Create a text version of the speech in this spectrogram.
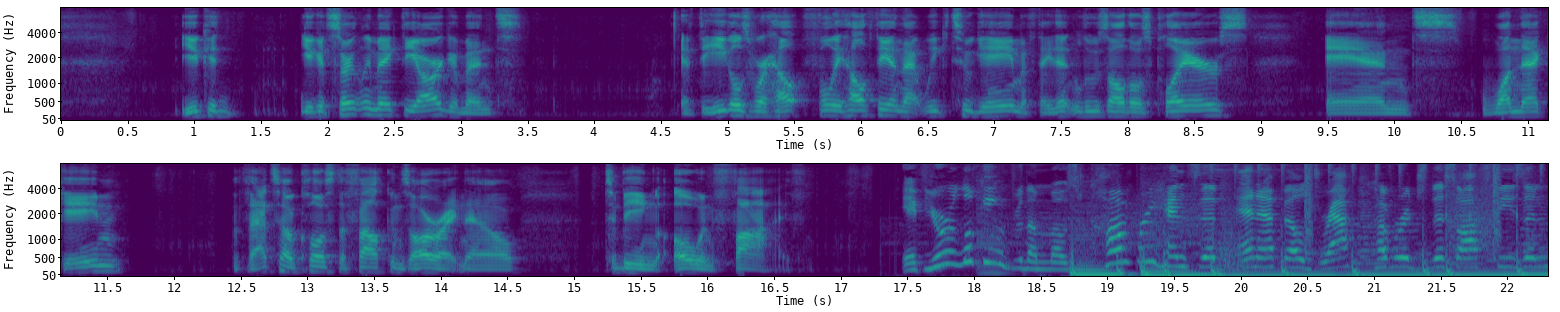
You could you could certainly make the argument if the Eagles were health, fully healthy in that week two game, if they didn't lose all those players and won that game, that's how close the Falcons are right now to being 0 and 5. If you're looking for the most comprehensive NFL draft coverage this offseason,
